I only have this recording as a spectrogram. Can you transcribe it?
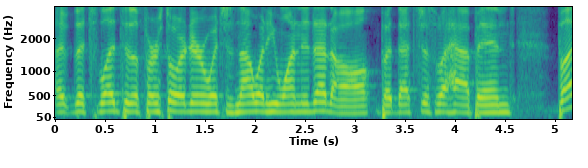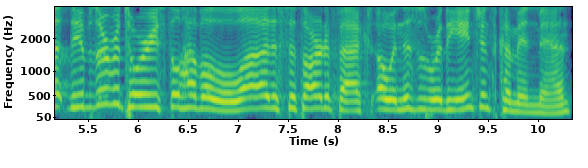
uh, that's led to the First Order, which is not what he wanted at all, but that's just what happened. But the observatories still have a lot of Sith artifacts. Oh, and this is where the ancients come in, man.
